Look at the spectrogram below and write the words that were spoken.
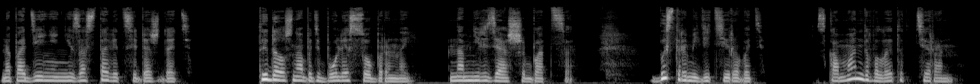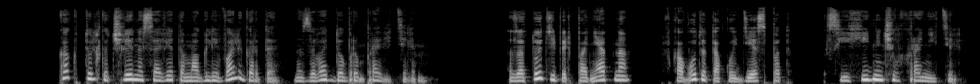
нападение не заставит себя ждать. Ты должна быть более собранной. Нам нельзя ошибаться. Быстро медитировать, — скомандовал этот тиран. Как только члены совета могли Вальгарда называть добрым правителем. Зато теперь понятно, в кого ты такой деспот, — съехидничал хранитель.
